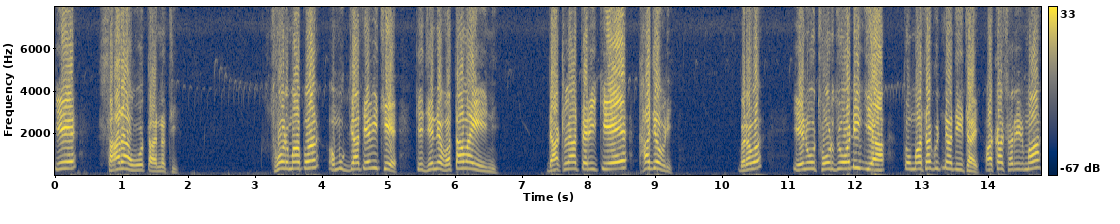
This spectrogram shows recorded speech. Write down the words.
એ સારા હોતા નથી. છોડમાં પણ અમુક જાત એવી છે કે જેને વતાવાય નહીં. દાખલા તરીકે ખાજવડી. બરાબર? એનો છોડ જો અડી ગયા તો માથાકૂટના દી થાય. આખા શરીરમાં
